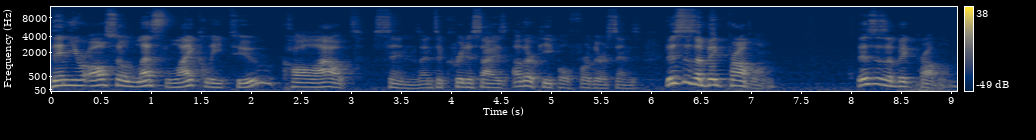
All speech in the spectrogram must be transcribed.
then you're also less likely to call out sins and to criticize other people for their sins. This is a big problem. This is a big problem.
